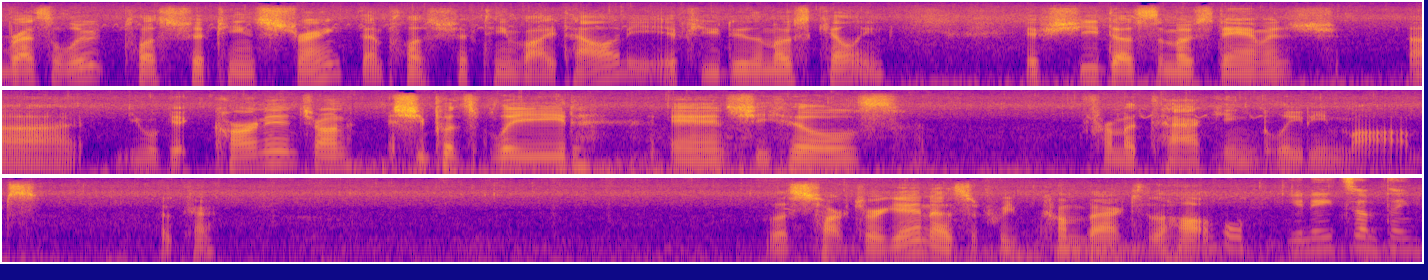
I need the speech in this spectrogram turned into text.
Resolute plus 15 Strength and plus 15 Vitality if you do the most killing. If she does the most damage, uh, you will get Carnage on. She puts Bleed, and she heals from attacking bleeding mobs. Okay. Let's talk to her again as if we come back to the hovel. You need something?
